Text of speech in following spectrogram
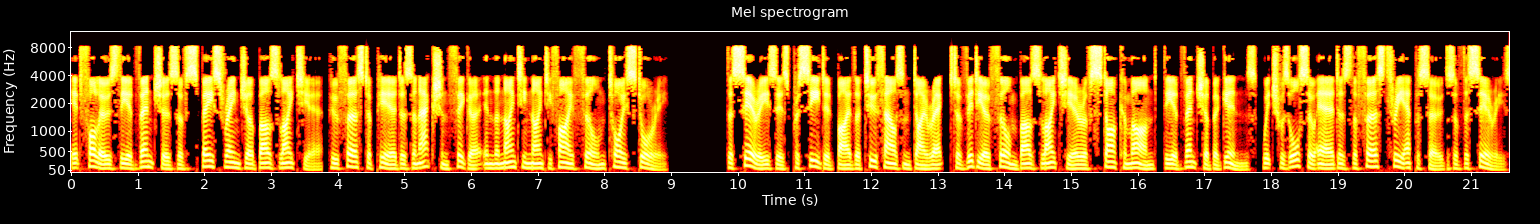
It follows the adventures of Space Ranger Buzz Lightyear, who first appeared as an action figure in the 1995 film Toy Story. The series is preceded by the 2000 direct-to-video film Buzz Lightyear of Star Command, The Adventure Begins, which was also aired as the first three episodes of the series.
